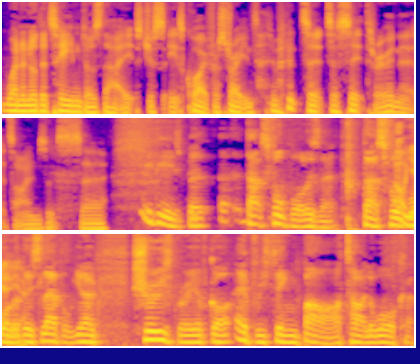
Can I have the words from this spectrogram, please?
when another team does that, it's just it's quite frustrating to to, to sit through, isn't it? At times, it's uh, It is, but uh, that's football, isn't it? That's football yeah, at this level. You know, Shrewsbury have got everything bar Tyler Walker.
